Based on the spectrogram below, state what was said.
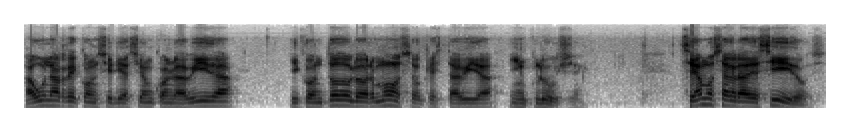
a una reconciliación con la vida y con todo lo hermoso que esta vida incluye. Seamos agradecidos,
